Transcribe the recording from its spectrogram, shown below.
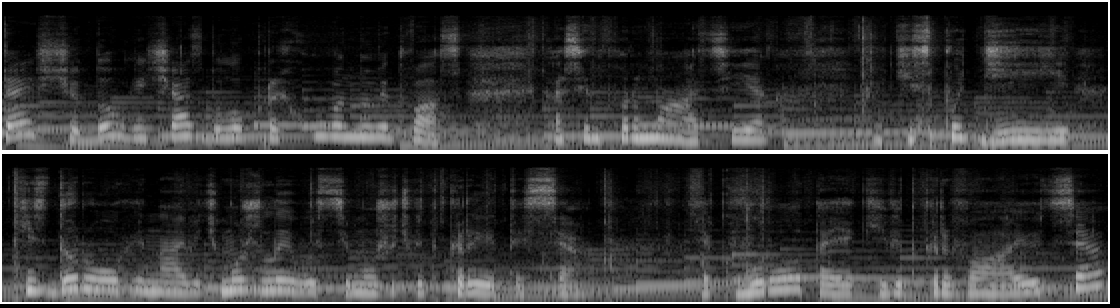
те, що довгий час було приховано від вас. Якась інформація, якісь події, якісь дороги навіть, можливості можуть відкритися, як ворота, які відкриваються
